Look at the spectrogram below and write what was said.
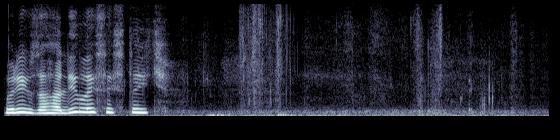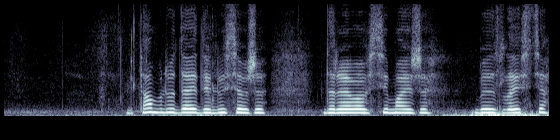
Горіх взагалі лисий стоїть. І там людей дивлюся вже дерева всі майже без листя.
